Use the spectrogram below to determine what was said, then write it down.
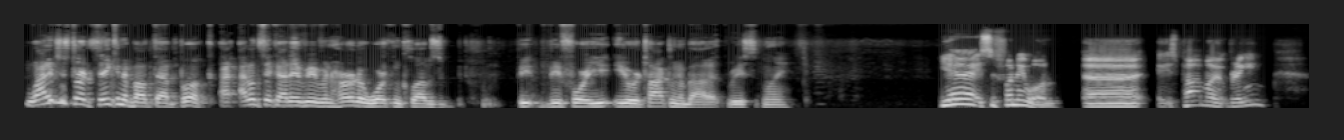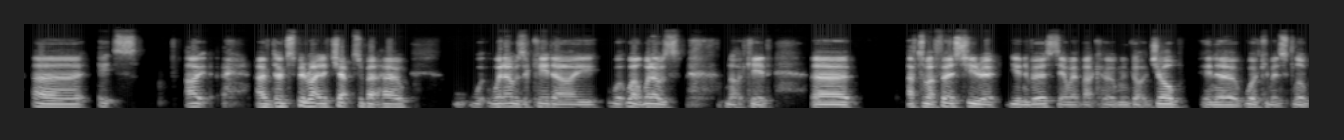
why did you start thinking about that book? I, I don't think I'd ever even heard of working clubs be, before you, you were talking about it recently. Yeah, it's a funny one. Uh, it's part of my upbringing. Uh, it's I I've, I've just been writing a chapter about how when I was a kid, I well, when I was not a kid, uh, after my first year at university, I went back home and got a job in a working men's club,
